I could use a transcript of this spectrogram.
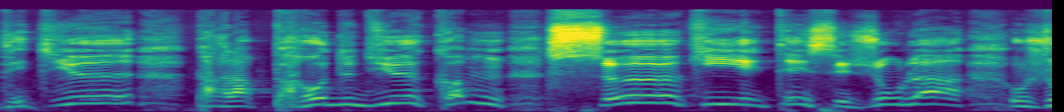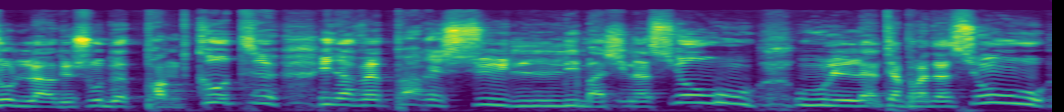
des dieux par la parole de Dieu, comme ceux qui étaient ces jours-là, au jour là, le jour de Pentecôte, ils n'avaient pas reçu l'imagination ou, ou l'interprétation ou,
